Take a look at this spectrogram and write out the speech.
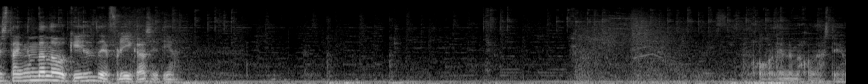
Que están dando kills de free casi, tío. Joder, no me jodas, tío.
